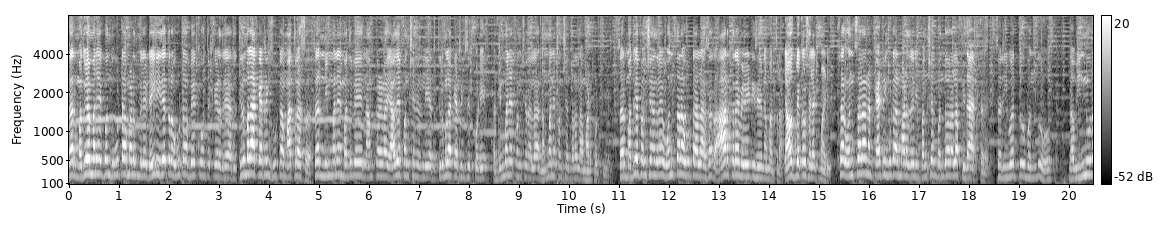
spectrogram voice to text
ಸರ್ ಮದುವೆ ಮನೆಗೆ ಬಂದು ಊಟ ಮಾಡಿದ ಮೇಲೆ ಡೈಲಿ ಇದೇ ತರ ಊಟ ಬೇಕು ಅಂತ ಕೇಳಿದ್ರೆ ಅದು ತಿರುಮಲ ಕ್ಯಾಟರಿಂಗ್ಸ್ ಊಟ ಮಾತ್ರ ಸರ್ ಸರ್ ನಿಮ್ಮನೆ ಮದುವೆ ನಾಮಕರಣ ಯಾವುದೇ ಫಂಕ್ಷನ್ ಇರಲಿ, ಅದು ತಿರುಮಲ ಕ್ಯಾಟರಿಂಗ್ಸ್ ಕೊಡಿ. ಅದು ನಿಮ್ಮನೆ ಫಂಕ್ಷನ್ ಅಲ್ಲ ನಮ್ಮನೆ ಫಂಕ್ಷನ್ ತರ ನಾವು ಮಾಡ್ಕೊಡ್ತೀವಿ. ಸರ್ ಮದುವೆ ಫಂಕ್ಷನ್ ಅಂದ್ರೆ ಒಂಥರ ಊಟ ಅಲ್ಲ ಸರ್ ಆರು ತರ ವೆರೈಟೀಸ್ ಇದೆ ನಮ್ಮ ಹತ್ರ. ಯಾವ್ದು ಬೇಕಾದ್ರೂ ಸೆಲೆಕ್ಟ್ ಮಾಡಿ. ಸರ್ ಒಂದ್ಸಲ ನಮ್ಮ ಕ್ಯಾಟ್ರಿಂಗ್ ಊಟ ಮಾಡಿದ್ರೆ ನಿಮ್ಮ ಫಂಕ್ಷನ್ ಬಂದವರೆಲ್ಲ ಫಿದಾ ಆಗ್ತಾರೆ. ಸರ್ ಇವತ್ತು ಬಂದು ನಾವು ಇನ್ನೂರ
